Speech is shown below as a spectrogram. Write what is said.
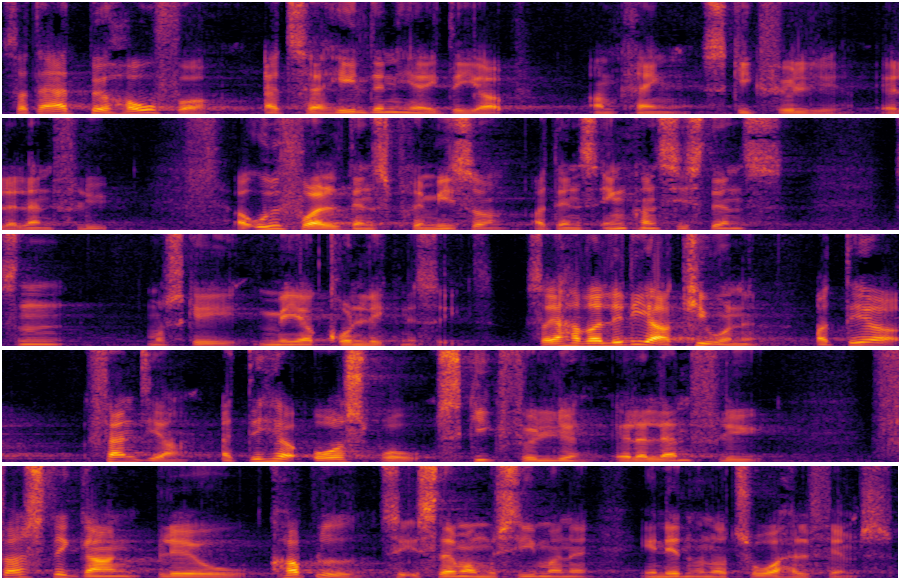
Så der er et behov for at tage hele den her idé op omkring skikfølge eller landfly, og udfolde dens præmisser og dens inkonsistens, sådan måske mere grundlæggende set. Så jeg har været lidt i arkiverne, og der fandt jeg, at det her ordsprog, skikfølge eller landfly, første gang blev koblet til islam og muslimerne i 1992.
